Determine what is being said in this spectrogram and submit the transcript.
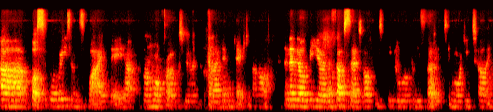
uh, possible reasons why they uh, were more prone to uh, get infected or not. And then there'll be a, a, subset of these people who will be studied in more detail in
